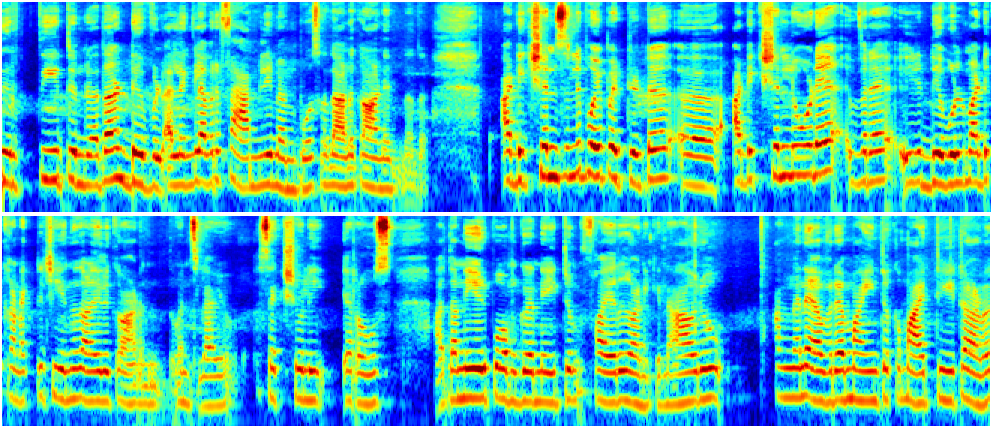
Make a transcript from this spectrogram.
നിർത്തിയിട്ടുണ്ട്. അതാണ് ഡബിൾ അല്ലെങ്കിൽ അവരുടെ ഫാമിലി മെമ്പേഴ്സ് അതാണ് കാണുന്നത് അഡിക്ഷൻസിൽ പോയി പെട്ടിട്ട് അഡിക്ഷനിലൂടെ ഇവരെ ഈ ഡെവിളുമായിട്ട് കണക്ട് ചെയ്യുന്നതാണ് ഇതിൽ കാണുന്നത് മനസ്സിലായോ? സെക്ഷുവലി എറോസ് അതാണ് ഈ ഒരു പോംഗ്രനേറ്റും ഫയർ കാണിക്കുന്നത്. ആ ഒരു അങ്ങനെ അവരെ മൈൻഡൊക്കെ മാറ്റിയിട്ടാണ്.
